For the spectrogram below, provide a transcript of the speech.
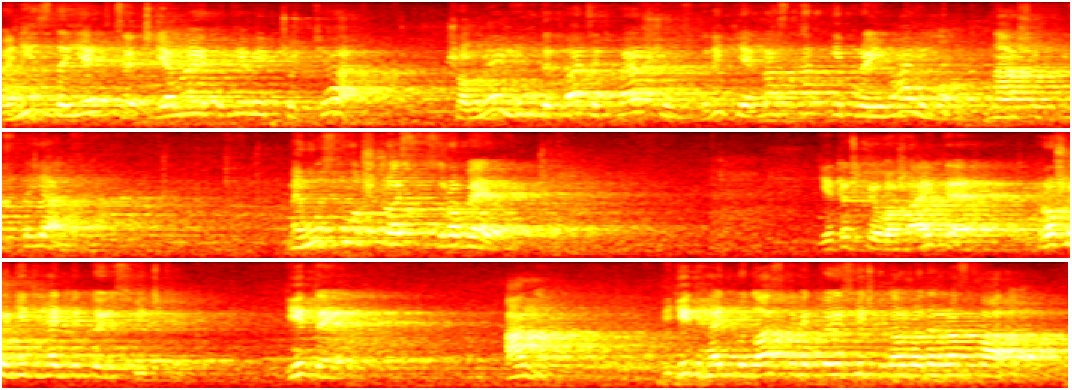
мені здається, чи я маю таке відчуття, що ми, люди 21 століття, якраз так і приймаємо наше християнство. Ми мусимо щось зробити. Діточки, вважайте, прошу йдіть геть від тої свічки. Діти, Анна, ідіть геть, будь ласка, від тої свічки, вона вже один раз падала.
